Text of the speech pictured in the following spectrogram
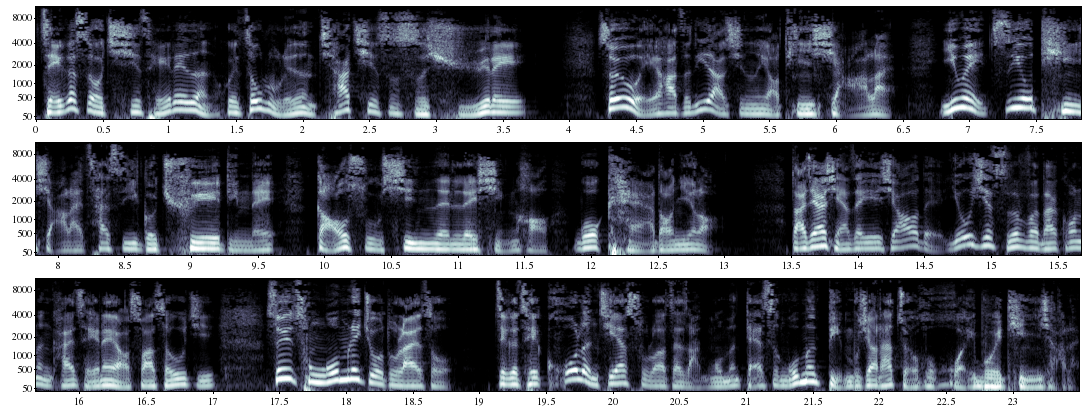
这个时候，骑车的人或走路的人，他其实是虚的。所以为啥子你让行人要停下来？因为只有停下来，才是一个确定的告诉行人的信号。我看到你了。大家现在也晓得，有些师傅他可能开车呢要耍手机，所以从我们的角度来说，这个车可能减速了再让我们，但是我们并不晓得它最后会不会停下来。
